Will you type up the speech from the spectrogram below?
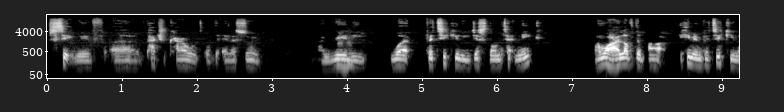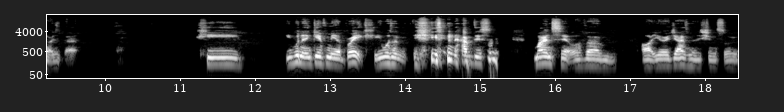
sit with uh, Patrick Harrild of the LSO and really work particularly just on technique. And what I loved about him in particular is that he he wouldn't give me a break. He wasn't he didn't have this mindset of um oh you're a jazz musician so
